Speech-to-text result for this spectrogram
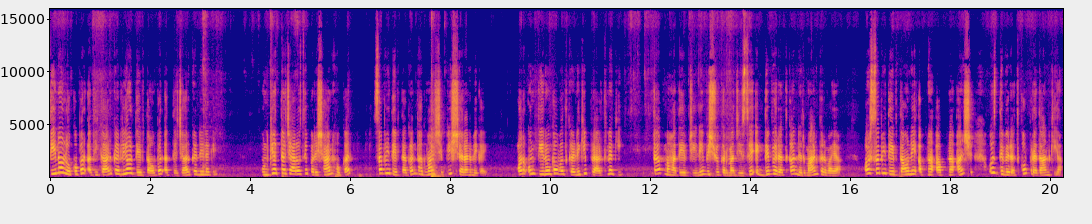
तीनों लोगों पर अधिकार कर लिया और देवताओं पर अत्याचार करने लगे। उनके अत्याचारों से परेशान होकर सभी देवतागण भगवान शिव की शरण में गए और उन तीनों का वध करने की प्रार्थना की। तब महादेव जी ने विश्वकर्मा जी से एक दिव्य रथ का निर्माण करवाया और सभी देवताओं ने अपना अपना अंश उस दिव्य रथ को प्रदान किया।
